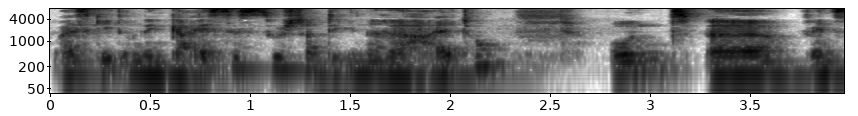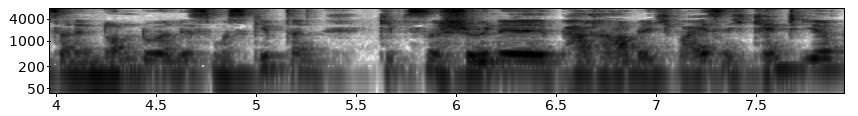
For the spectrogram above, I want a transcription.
weil es geht um den Geisteszustand, die innere Haltung. Und äh, wenn es dann einen Non-Dualismus gibt, dann gibt es eine schöne Parabel. Ich weiß nicht, kennt ihr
